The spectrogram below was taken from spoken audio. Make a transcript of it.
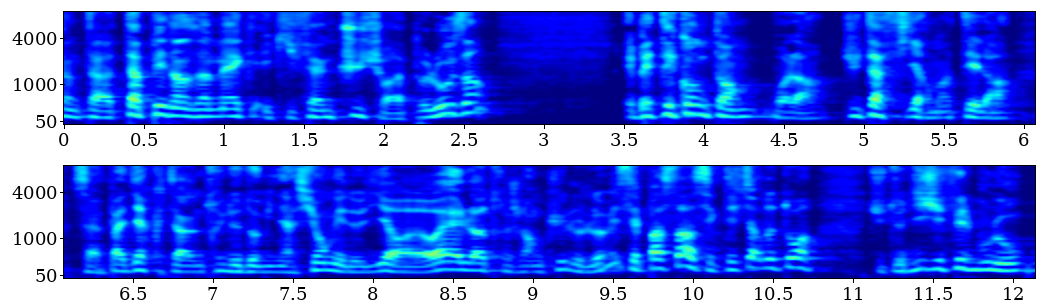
quand as tapé dans un mec et qui fait un cul sur la pelouse, eh ben t'es content, voilà, tu t'affirmes, t'es là. Ça veut pas dire que t'as un truc de domination et de dire euh, ouais l'autre je l'encule, je le mais c'est pas ça, c'est que t'es fier de toi. Tu te dis j'ai fait le boulot.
